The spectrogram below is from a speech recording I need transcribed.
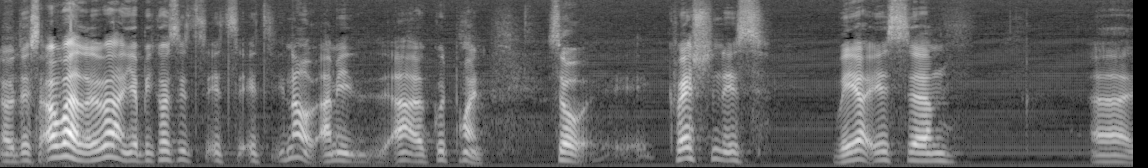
Oh, this. Oh well, well, yeah, because it's it's it's you know. I mean, uh, good point. So, question is, where is um, uh,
